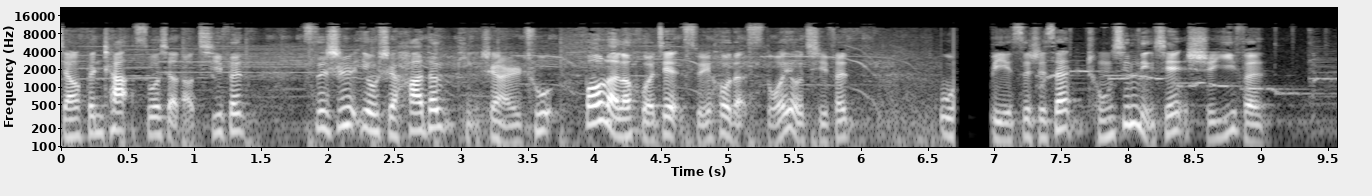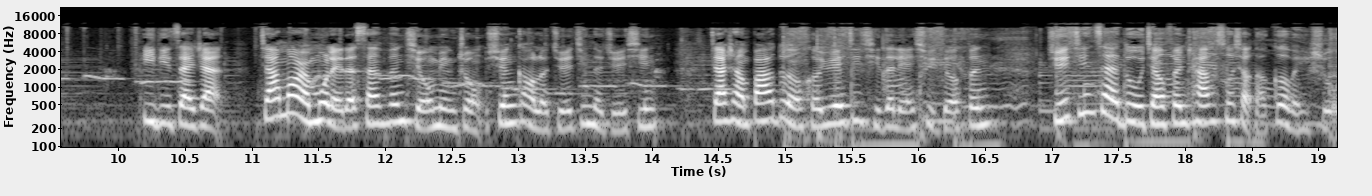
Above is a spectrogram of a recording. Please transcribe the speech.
将分差缩小到七分。此时又是哈登挺身而出，包揽了火箭随后的所有七分，五比四十三，重新领先十一分。异地再战，加马尔穆雷的三分球命中，宣告了掘金的决心。加上巴顿和约基奇的连续得分，掘金再度将分差缩小到个位数。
